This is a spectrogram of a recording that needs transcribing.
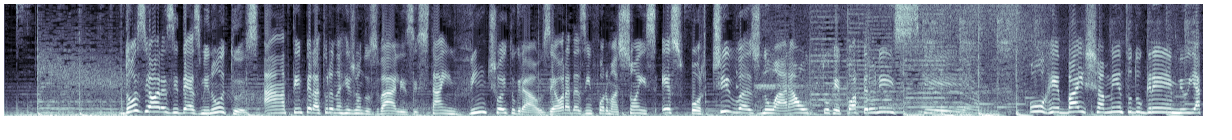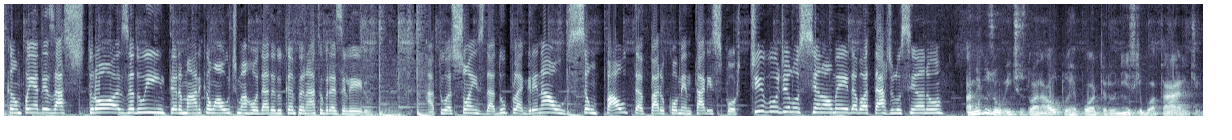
12 horas e 10 minutos. A temperatura na região dos vales está em 28 graus. É hora das informações esportivas no Arauto Repórter Unisque. O rebaixamento do Grêmio e a campanha desastrosa do Inter marcam a última rodada do Campeonato Brasileiro. Atuações da dupla Grenal são pauta para o comentário esportivo de Luciano Almeida. Boa tarde, Luciano. Amigos ouvintes do Arauto, repórter Unisque, boa tarde.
